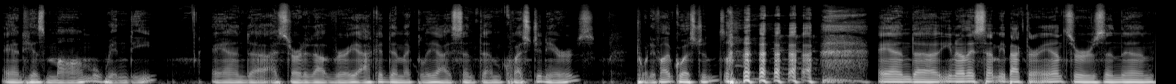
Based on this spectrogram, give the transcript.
and his mom, Wendy. And uh, I started out very academically. I sent them questionnaires, 25 questions. and, uh, you know, they sent me back their answers. And then,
